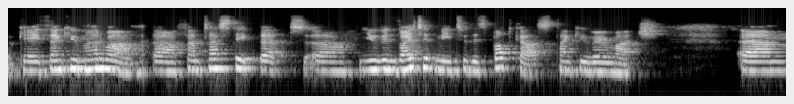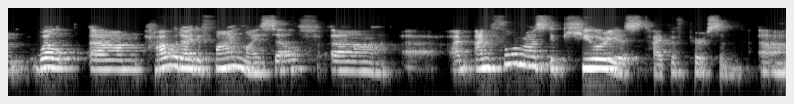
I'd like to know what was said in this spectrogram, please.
Okay, thank you, Marwa. Uh, fantastic that uh, you've invited me to this podcast. Thank you very much. Um, well, um, how would I define myself? I'm, I'm foremost a curious type of person. Uh,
